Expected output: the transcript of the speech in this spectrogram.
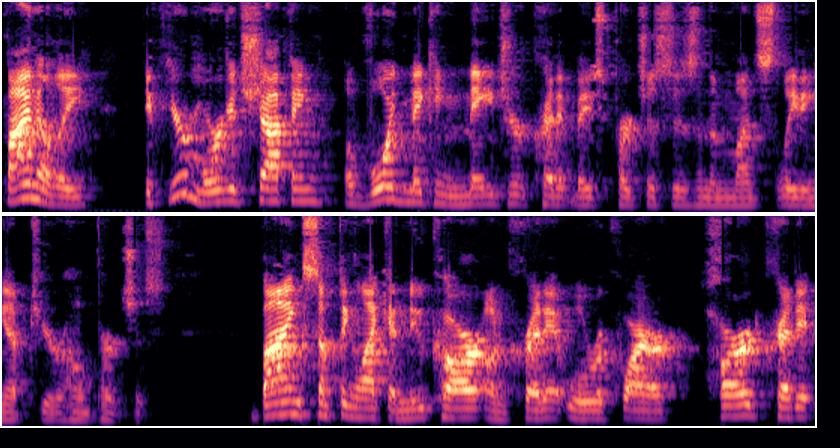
Finally, if you're mortgage shopping, avoid making major credit based purchases in the months leading up to your home purchase. Buying something like a new car on credit will require hard credit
